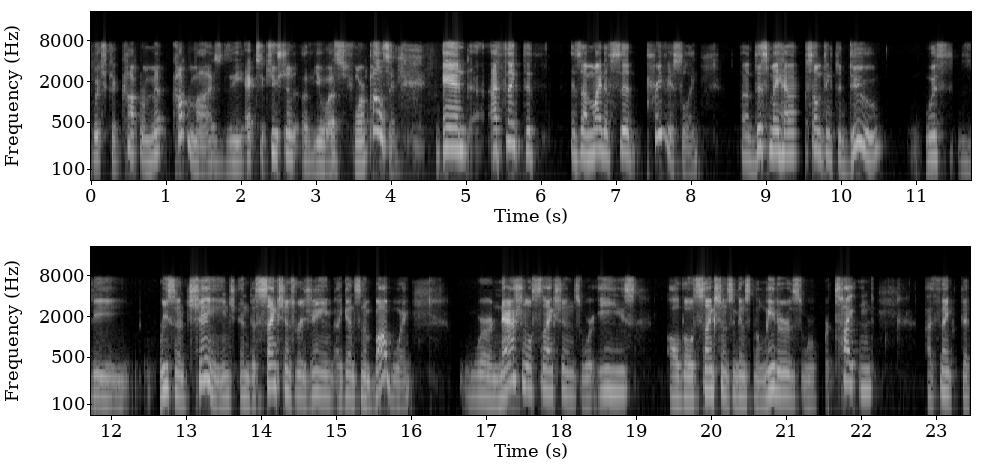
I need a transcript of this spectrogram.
which could compromise the execution of U.S. foreign policy. And I think that, as I might have said previously, uh, this may have something to do with the recent change in the sanctions regime against Zimbabwe, where national sanctions were eased, although sanctions against the leaders were, were tightened. I think that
